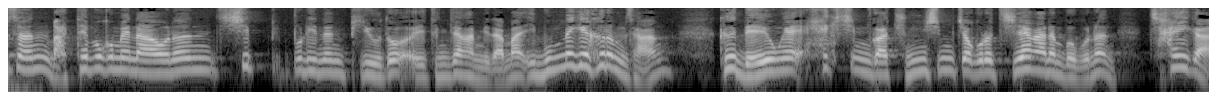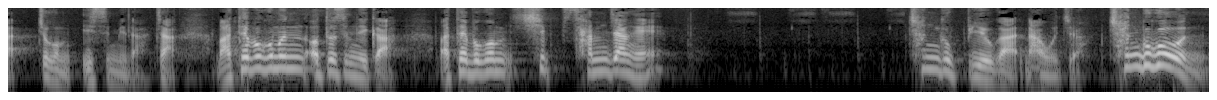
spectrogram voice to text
이것은 마태복음에 나오는 씨 뿌리는 비유도 등장합니다만 이 문맥의 흐름상 그 내용의 핵심과 중심적으로 지향하는 부분은 차이가 조금 있습니다. 자, 마태복음은 어떻습니까? 마태복음 13장에 천국 비유가 나오죠. 천국은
